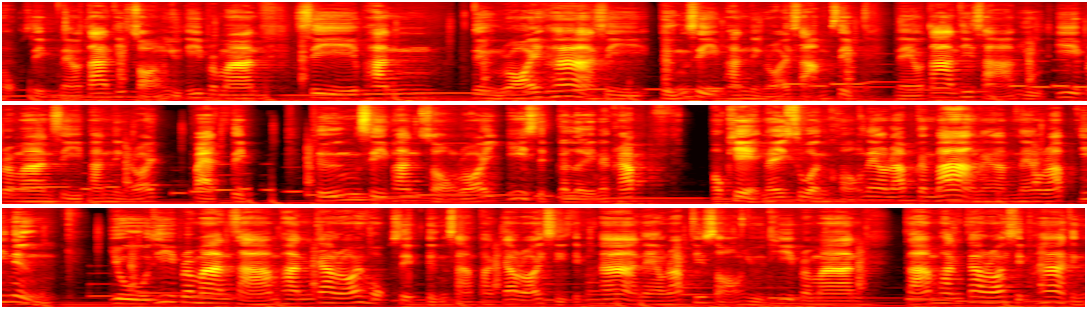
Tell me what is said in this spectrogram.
4,060 แนวต้านที่ 2 อยู่ที่ประมาณ 4,105ถึง 4,130 แนวต้านที่ 3 อยู่ที่ประมาณ 4,180 ถึง 4,220 กันเลยนะครับ โอเค ในส่วนของแนวรับกันบ้างนะครับ แนวรับที่ 1อยู่ที่ประมาณ 3,960 ถึง 3,945 แนวรับที่ 2 อยู่ที่ประมาณ 3,915 ถึง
